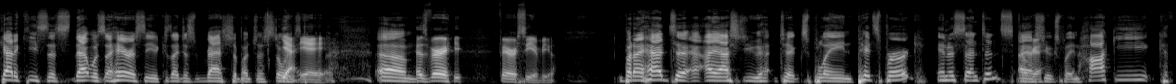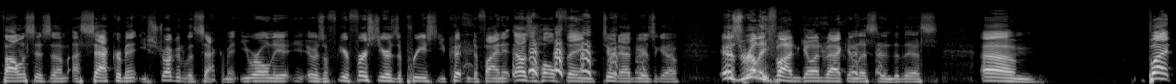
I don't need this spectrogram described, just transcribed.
catechesis. That was a heresy because I just mashed a bunch of stories. Yeah, yeah, together. Um, That's very Pharisee of you. But I had to. I asked you to explain Pittsburgh in a sentence. I Okay. asked you to explain hockey, Catholicism, a sacrament. You struggled with sacrament. You were only. It was a, your first year as a priest. You couldn't define it. That was a whole thing two and a half years ago. It was really fun going back and listening to this. Um, but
